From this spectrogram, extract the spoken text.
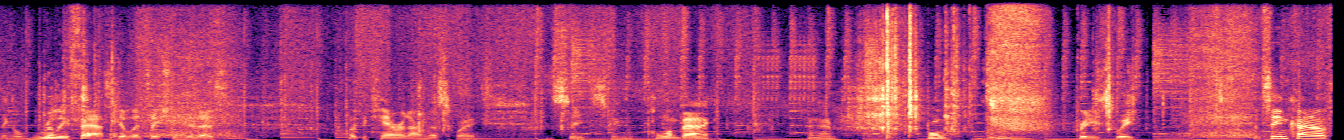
they go really fast. Okay, let's actually do this. Put the camera down this way. Let's see, so you can pull them back, and then boom, pretty sweet. The same kind of,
